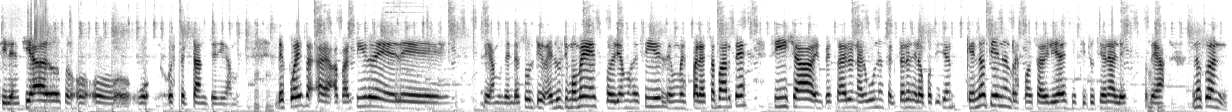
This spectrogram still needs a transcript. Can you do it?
silenciados o, expectantes, digamos. Después, a, partir de, digamos, de los últimos, el último mes, podríamos decir, de un mes para esta parte, sí ya empezaron algunos sectores de la oposición que no tienen responsabilidades institucionales, o sea, no son,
